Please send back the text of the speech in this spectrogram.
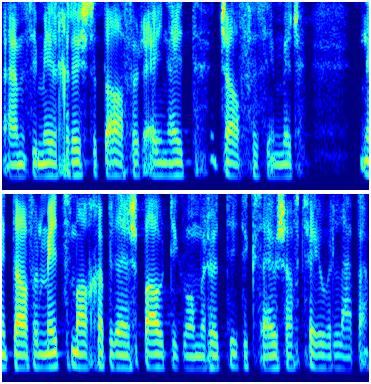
ähm, sind wir Christen da, für Einheit zu schaffen, sind wir nicht da, für mitzumachen bei der Spaltung, die wir heute in der Gesellschaft viel erleben.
